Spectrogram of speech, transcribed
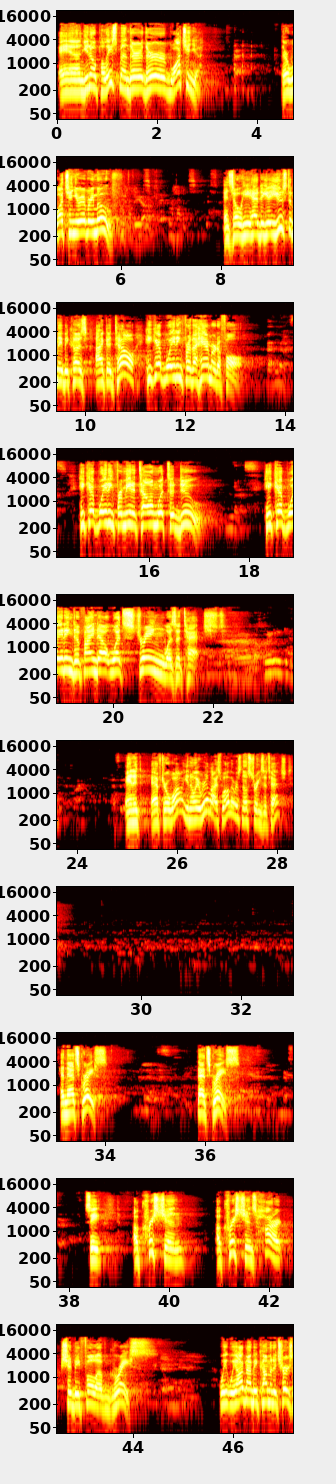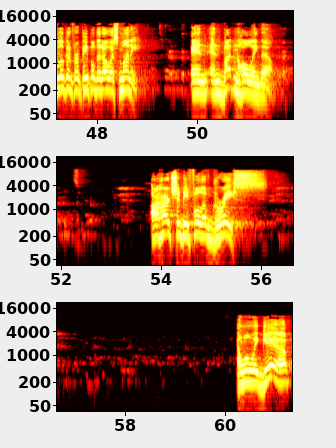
And, you know, policemen, they're, they're watching you, they're watching your every move. And so he had to get used to me because I could tell he kept waiting for the hammer to fall. He kept waiting for me to tell him what to do. He kept waiting to find out what string was attached. And it, after a while, you know, he realized, well, there was no strings attached. And that's grace. That's grace. See, a Christian, a Christian's heart should be full of grace. We, we ought not be coming to church looking for people that owe us money and, and buttonholing them. Our hearts should be full of grace. And when we give,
